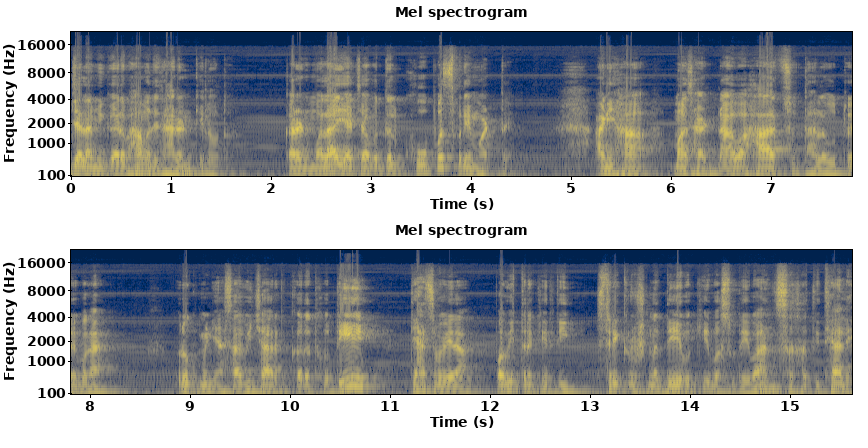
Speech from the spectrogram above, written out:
ज्याला मी गर्भामध्ये धारण केलं होतं. कारण मला याच्याबद्दल खूपच प्रेम वाटतंय. आणि हा माझा डावा हातसुद्धा लवतोय बघा. रुक्मिणी असा विचार करत होती. त्याच वेळेला पवित्र कीर्ती श्रीकृष्ण देवकी वसुदेवांसह तिथे आले.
